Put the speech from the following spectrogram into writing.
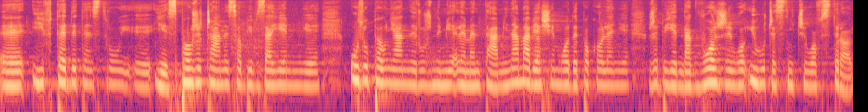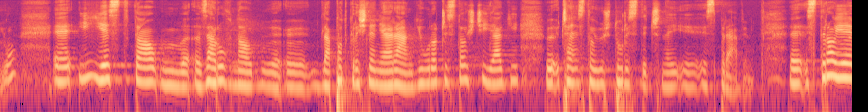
E, I wtedy ten strój e, jest pożyczany sobie wzajemnie, uzupełniany różnymi elementami. Namawia się młode pokolenie, żeby jednak włożyło i uczestniczyło w stroju. E, I jest to zarówno dla podkreślenia rangi uroczystości, jak i często już turystycznej sprawy. Stroje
